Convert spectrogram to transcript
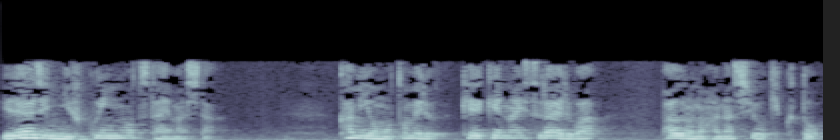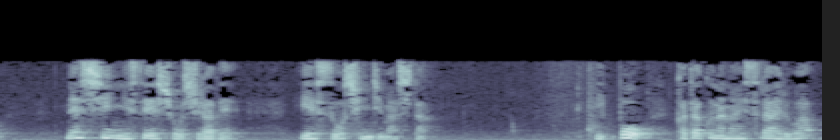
ユダヤ人に福音を伝えました。神を求める敬虔なイスラエルは、パウロの話を聞くと、熱心に聖書を調べ、イエスを信じました。一方、かたくななイスラエルは、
